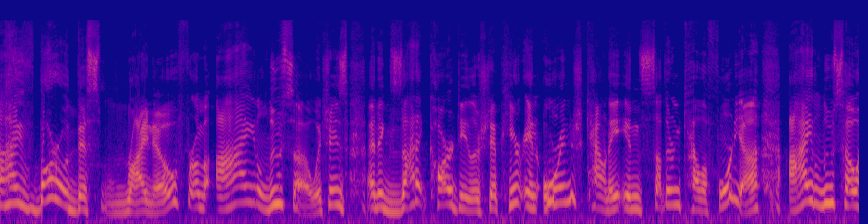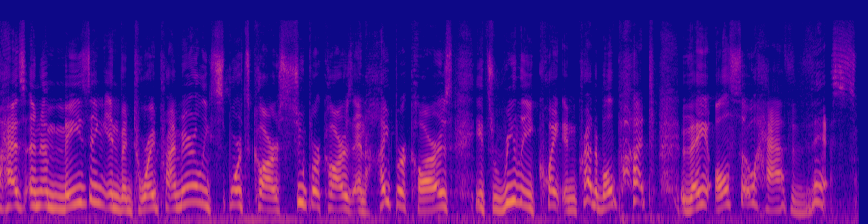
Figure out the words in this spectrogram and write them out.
I've borrowed this Rhino from iLusso, which is an exotic car dealership here in Orange County in Southern California. iLusso has an amazing inventory, primarily sports cars, supercars, and hypercars. It's really quite incredible, but they also have this.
